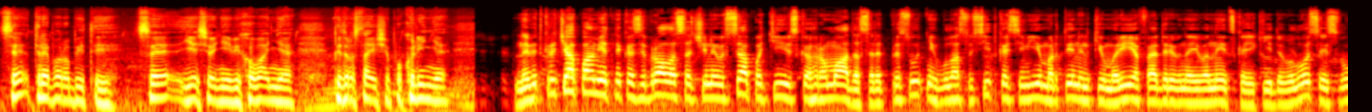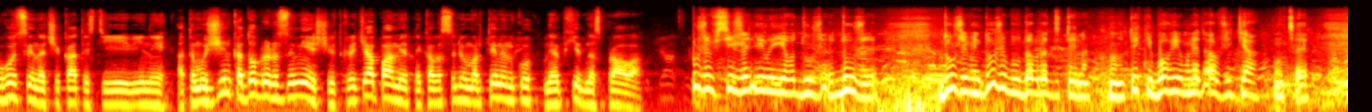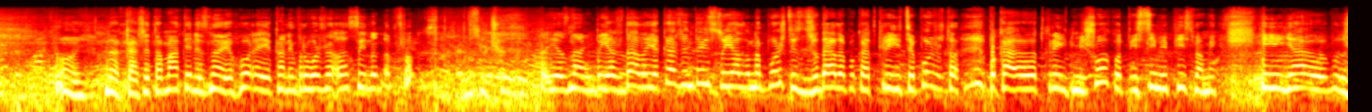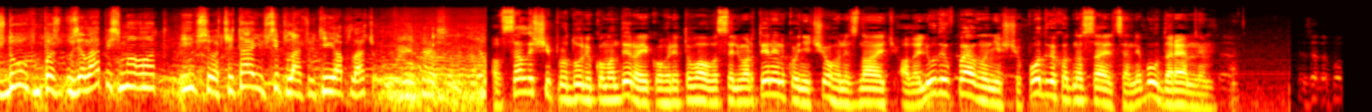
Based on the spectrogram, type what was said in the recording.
це треба робити. Це є сьогодні виховання підростаючого покоління. На відкриття пам'ятника зібралася чи не уся Потіївська громада. Серед присутніх була сусідка сім'ї Мартиненків Марія Федорівна Іваницька, якій довелося і свого сина чекати з тієї війни. А тому жінка добре розуміє, що відкриття пам'ятника Василю Мартиненку необхідна справа. Дуже всі жаліли його, дуже, дуже. Дуже він дуже був добра дитина. Ну, Тільки Бог йому не дав життя. Ну, це. Ой, да, каже, та мати не знає горе, яка не провожала сина на фронт. Я знаю, бо я ждала, я кожен день стояла на пошті, ждала, поки відкриється пошта, поки відкриють мішок от, із цими письмами. І я е, жду, взяла письмо, от, і все, читаю, всі плачуть, і я плачу. А в селищі про долю командира, якого рятував Василь Мартиненко, нічого не знають. Але люди впевнені, що подвиг односельця не був даремним.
